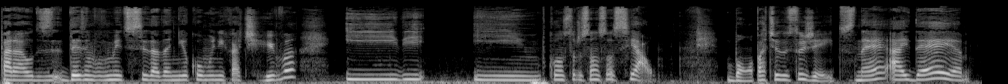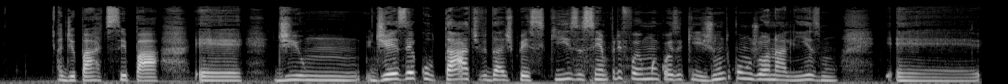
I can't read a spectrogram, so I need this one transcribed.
para o desenvolvimento de cidadania comunicativa e, e construção social. Bom, a partir dos sujeitos, né? A ideia de participar é, de um de executar atividade de pesquisa sempre foi uma coisa que junto com o jornalismo é,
